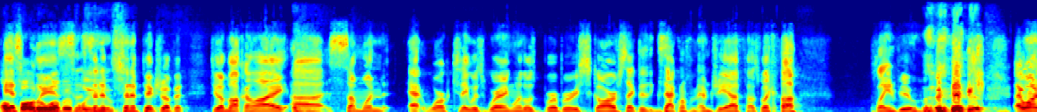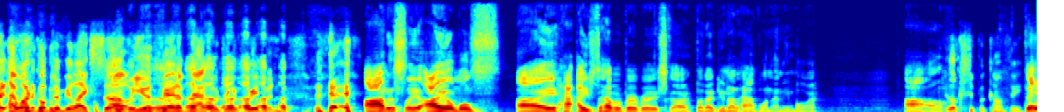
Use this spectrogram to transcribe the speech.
a Yes, photo please. of it, Send, a, please. send a picture of it. Dude, I'm not gonna lie. Uh, someone at work today was wearing one of those Burberry scarves, like the exact one from MJF. I was like, huh, Plainview. I wanted, I wanted to go up to him and be like, so, you a fan of Maxwell Jacob Friedman? Honestly, I almost I ha- I used to have a Burberry scarf, but I do not have one anymore. it looks super comfy. They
